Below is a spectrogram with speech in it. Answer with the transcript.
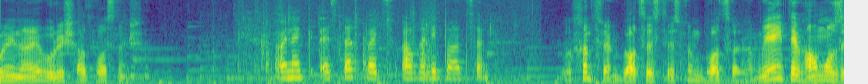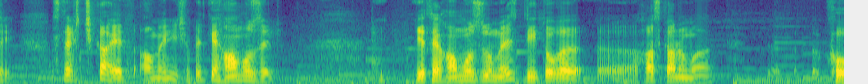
ունի նաև ուրիշ հատվածներ։ Օրինակ, այստեղ բայց ավելի բաց է խնդրեմ, բաց ես տեսնում, բաց արա։ Միայն թե համոզի։ Այստեղ չկա այդ ամեն ինչը, պետք է համոզել։ Եթե համոզում ես, դիտողը հասկանում է քո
